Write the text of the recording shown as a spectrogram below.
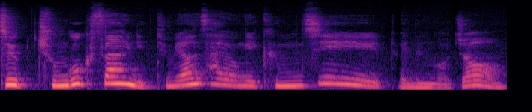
즉 중국산 리튬이온 사용이 금지되는 거죠.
